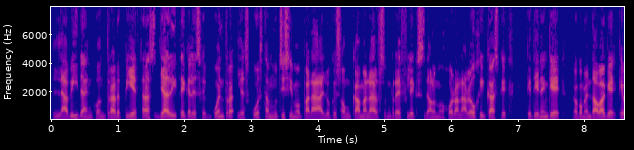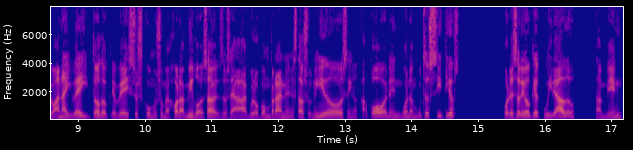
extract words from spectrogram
la vida encontrar piezas. Ya dice que les encuentra, les cuesta muchísimo para lo que son cámaras reflex, a lo mejor analógicas, que, tienen que, lo comentaba que, van a eBay y todo, que ve eso es como su mejor amigo, ¿sabes? O sea, lo compran en Estados Unidos, en Japón, en bueno, en muchos sitios. Por eso digo que cuidado también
